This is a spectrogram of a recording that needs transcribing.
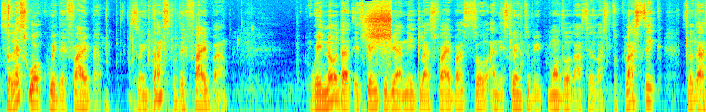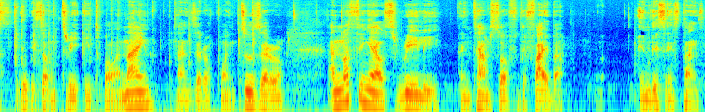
So let's work with the fiber. So in terms of the fiber, we know that it's going to be an e-glass fiber, so and it's going to be modeled as elastoplastic. So that will be some 3 e to power 9 and 0.20 and nothing else really in terms of the fiber in this instance.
